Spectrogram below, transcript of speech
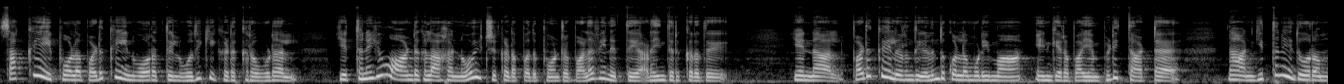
சக்கையைப் போல படுக்கையின் ஓரத்தில் ஒதுக்கி கிடக்கிற உடல் எத்தனையோ ஆண்டுகளாக நோயிற்று கிடப்பது போன்ற பலவீனத்தை அடைந்திருக்கிறது. என்னால் படுக்கையிலிருந்து எழுந்து கொள்ள முடியுமா என்கிற பயம் பிடித்தாட்ட நான் இத்தனை தூரம்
